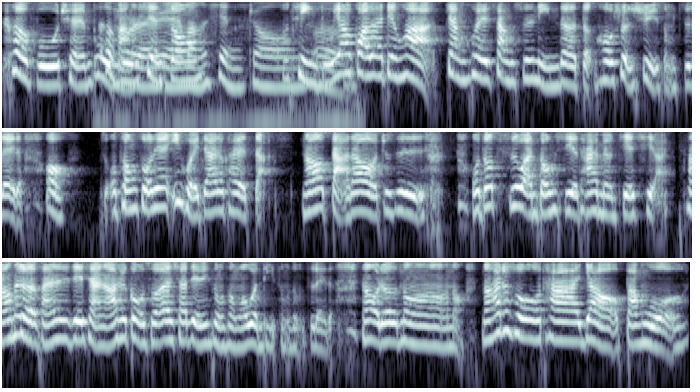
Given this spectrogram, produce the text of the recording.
客服全部忙线中，忙线中，请不要挂断电话，这样会丧失您的等候顺序什么之类的。哦，我从昨天一回家就开始打。然后打到就是 我都吃完东西了，他还没有接起来。然后那个反正就接起来，然后就跟我说：“哎，小姐，你什么什么问题，什么什么之类的。”然后我就弄弄弄弄，然后他就说他要帮我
